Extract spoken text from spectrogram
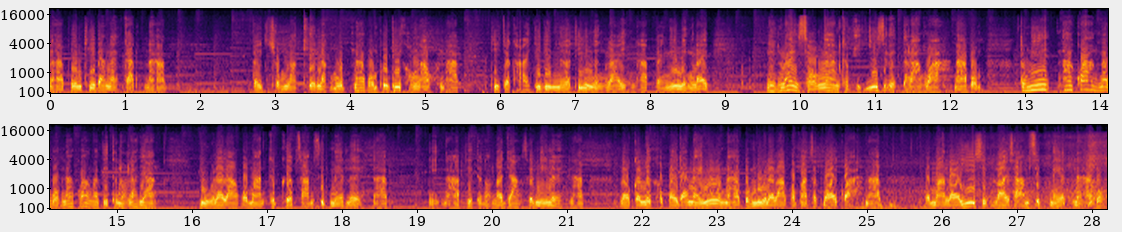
นะครับพื้นที่ด้านในกันนะครับ ไปชมหลักเขตหลักมุดนะครับผมพื้นที่ของเรานะครับ ที่จะขายที่ดินเนื้อที่ 1 ไร่นะครับแปลงนี้ 1 ไร่ 1 ไร่ 2 งานกับอีก 21 ตารางวานะครับผม ตรงนี้หน้ากว้างนะผมหน้ากว้างเราติดถนนลาดยาง อยู่ราวๆประมาณเกือบเกือบ 30 เมตรเลยนะครับนี่นะครับติดถนนลาดยางเส้นนี้เลยนะครับแล้วก็ลึกเข้าไปด้านในนู่นนะครับ ผมอยู่ราวๆประมาณสักร้อยกว่านะครับ ประมาณ 120 130 เมตรนะครับผม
